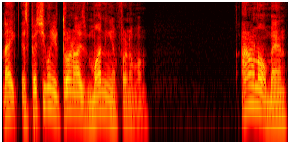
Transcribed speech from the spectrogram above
Like, especially when you're throwing all his money in front of him. I don't know, man.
